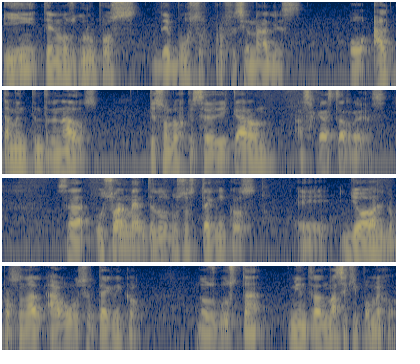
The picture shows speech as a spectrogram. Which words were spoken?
y tenemos grupos de buzos profesionales o altamente entrenados que son los que se dedicaron a sacar estas redes. O sea, usualmente los buzos técnicos eh, yo, en lo personal, hago buceo técnico. Nos gusta, mientras más equipo, mejor.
